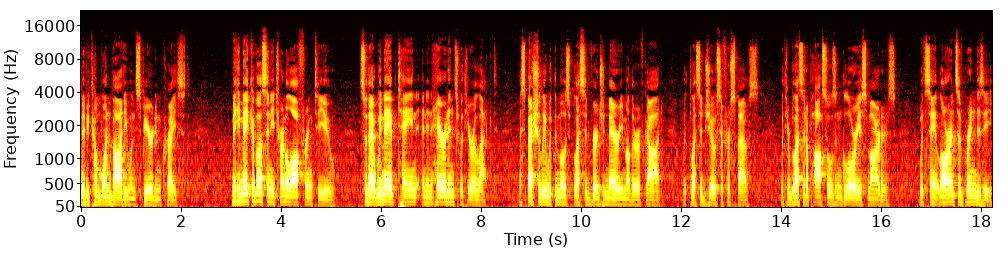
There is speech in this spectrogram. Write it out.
may become one body, one spirit in Christ. May he make of us an eternal offering to you, so that we may obtain an inheritance with your elect, especially with the most blessed Virgin Mary, Mother of God, with blessed Joseph, her spouse, with your blessed apostles and glorious martyrs, with St. Lawrence of Brindisi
